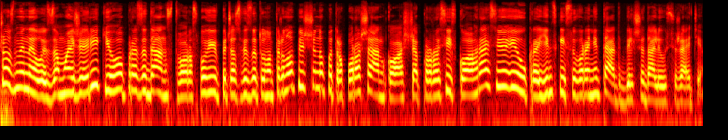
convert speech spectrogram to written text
Що змінилось за майже рік його президентства, розповів під час візиту на Тернопільщину Петро Порошенко. А ще про російську агресію і український суверенітет. Більше далі у сюжеті.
